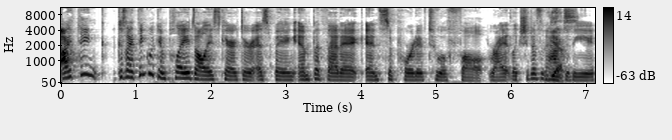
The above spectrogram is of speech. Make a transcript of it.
I think because I think we can play Dolly's character as being empathetic and supportive to a fault, right? Like she doesn't have yes. to be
